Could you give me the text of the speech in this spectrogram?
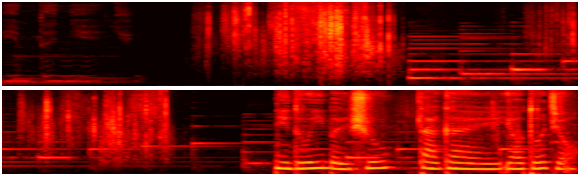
им-то нечего 你读一本书大概要多久？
